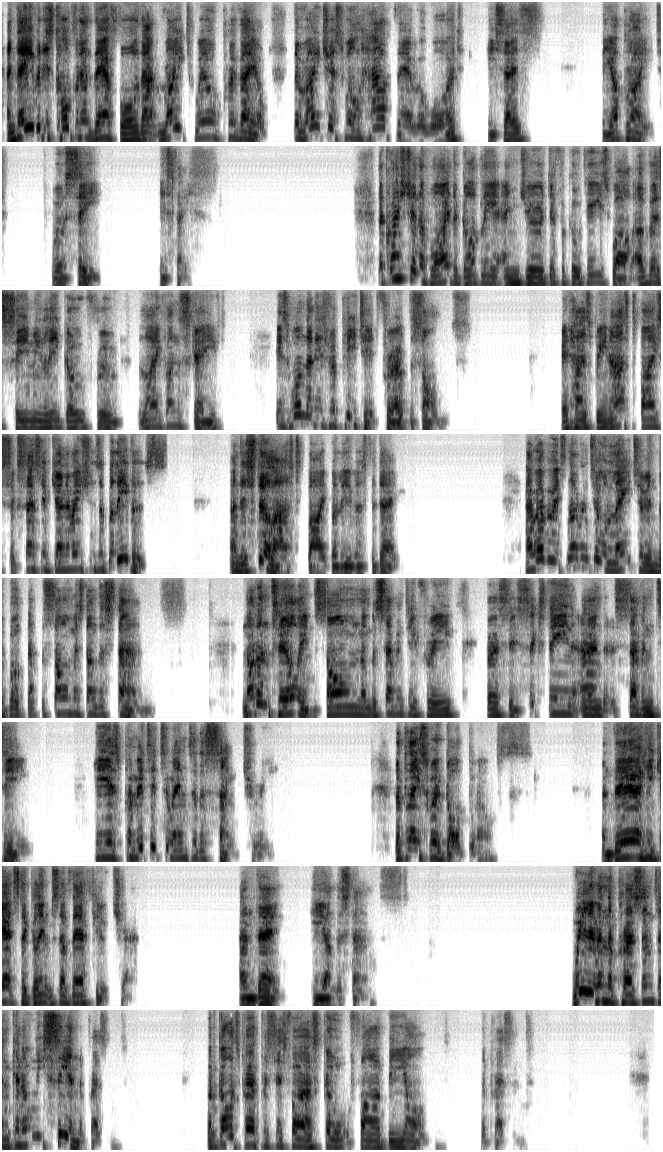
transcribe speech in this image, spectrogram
And David is confident, therefore, that right will prevail. The righteous will have their reward, he says. The upright will see his face. The question of why the godly endure difficulties while others seemingly go through life unscathed is one that is repeated throughout the Psalms. It has been asked by successive generations of believers and is still asked by believers today. However, it's not until later in the book that the psalmist understands. Not until in Psalm number 73, verses 16 and 17, he is permitted to enter the sanctuary, the place where God dwells. And there he gets a glimpse of their future. And then he understands. We live in the present and can only see in the present. But God's purposes for us go far beyond the present.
